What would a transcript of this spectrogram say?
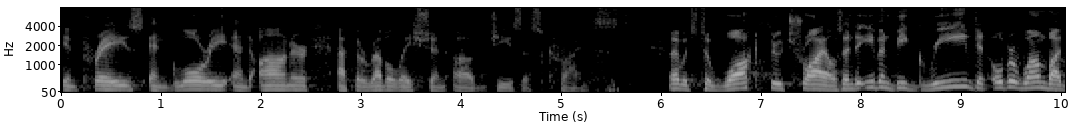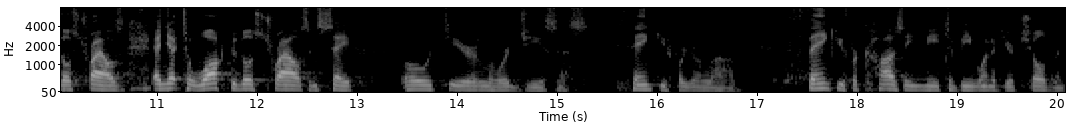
in praise and glory and honor at the revelation of Jesus Christ. In other words, to walk through trials and to even be grieved and overwhelmed by those trials, and yet to walk through those trials and say, Oh, dear Lord Jesus, thank you for your love. Thank you for causing me to be one of your children.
